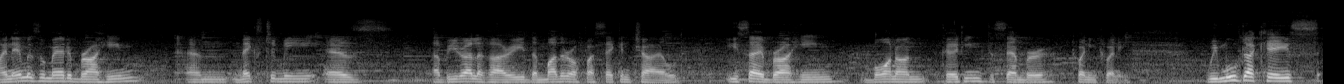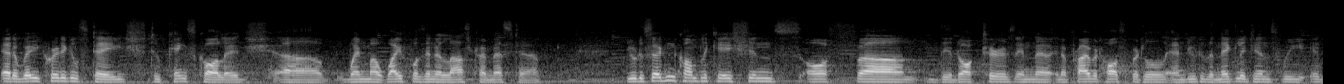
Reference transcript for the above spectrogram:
My name is Omair Ibrahim, and next to me is Abeera Leghari, the mother of our second child, Isa Ibrahim, born on 13 December 2020. We moved our case at a very critical stage to King's College uh, when my wife was in her last trimester. Due to certain complications of um, the doctors in a, in a private hospital and due to the negligence, we, it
